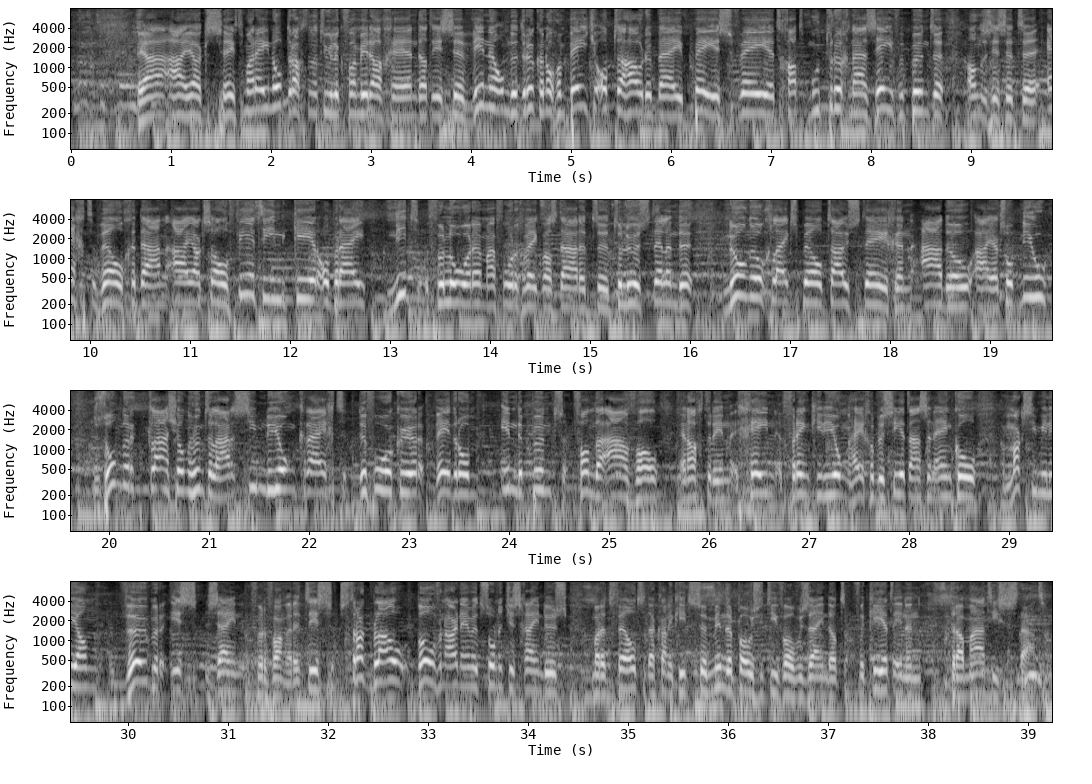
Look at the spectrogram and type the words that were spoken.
Ja, Ajax heeft maar één opdracht natuurlijk vanmiddag. En dat is winnen om de drukken nog een beetje op te houden bij PSV. Het gat moet terug naar zeven punten. Anders is het echt wel gedaan. Ajax al 14 keer op rij niet verloren. Maar vorige week was daar het teleurstellende 0-0 gelijkspel thuis tegen ADO. Ajax opnieuw zonder Klaas-Jan Huntelaar. Siem de Jong krijgt de voorkeur wederom in de punt van de aanval. En achterin geen Frenkie de Jong. Hij geblesseerd aan zijn enkel. Maximilian Weuber is zijn vervanger. Het is strak blauw. Boven Arnhem het zonnetje schijnt dus. Maar het veld, daar kan ik iets minder positief over zijn. Dat verkeert in een dramatische staat.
